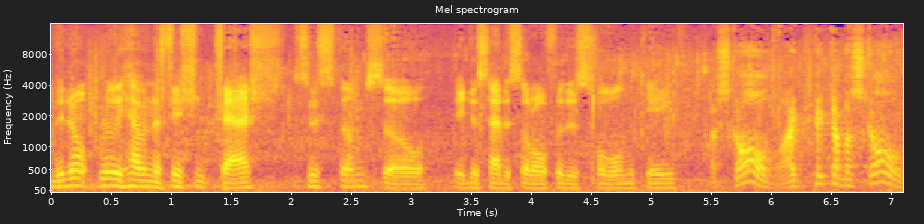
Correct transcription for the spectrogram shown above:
They don't really have an efficient trash system, so they just had to settle for this hole in the cave. A skull. I picked up a skull.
